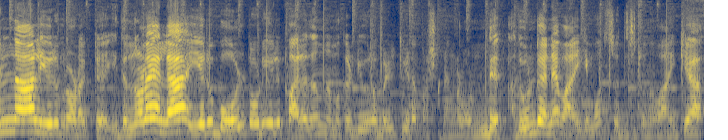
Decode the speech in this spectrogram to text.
എന്നാൽ ഈ ഒരു പ്രോഡക്റ്റ് ഇതെന്നുള്ളതല്ല ഈ ഒരു ബോൾട്ട് ഓഡിയോയിൽ പലതും നമുക്ക് ഡ്യൂറബിലിറ്റിയുടെ പ്രശ്നങ്ങളുണ്ട്. അതുകൊണ്ട് തന്നെ വാങ്ങിക്കുമ്പോൾ ശ്രദ്ധിച്ചിട്ടൊന്ന് വാങ്ങിക്കുക.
